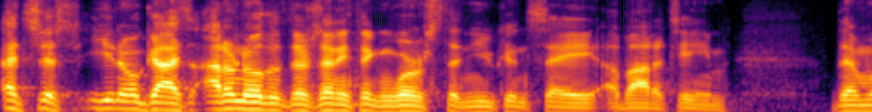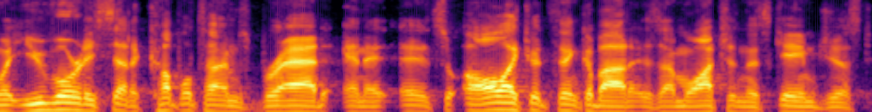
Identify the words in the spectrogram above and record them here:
That's just, you know, guys, I don't know that there's anything worse than you can say about a team than what you've already said a couple times, Brad. And it, it's all I could think about as I'm watching this game just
